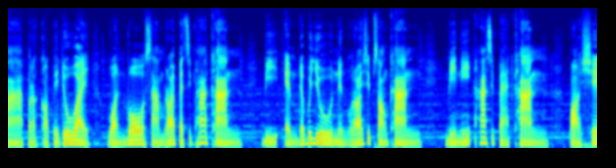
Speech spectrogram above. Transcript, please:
มาประกอบไปด้วย Volvo 385 คัน BMW 112 คัน Mini 58 คัน Porsche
